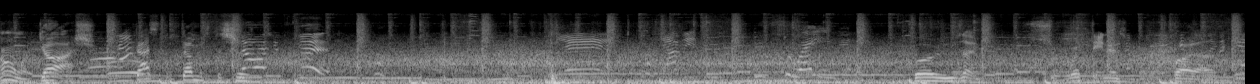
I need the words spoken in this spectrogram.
Oh my gosh. That's the dumbest decision. Now on your foot. Bro, he's like swifting his butt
